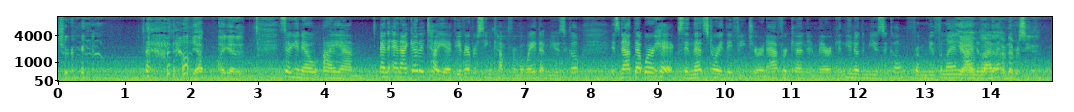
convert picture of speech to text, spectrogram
Sure. yep, I get it. So you know, I um, And and I got to tell you, if you've ever seen Come From Away, that musical, it's not that we're Hicks. In that story, they feature an African American. You know the musical from Newfoundland, Yeah, I've, 9 I've, I've never seen it.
